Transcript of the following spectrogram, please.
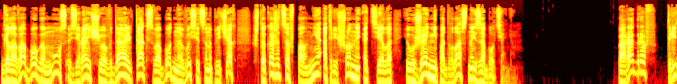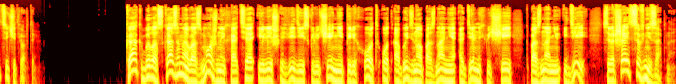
Голова бога Мос, взирающего вдаль, так свободно высится на плечах, что кажется вполне отрешенной от тела и уже не подвластной заботе о нем. Параграф 34. Как было сказано, возможный, хотя и лишь в виде исключения, переход от обыденного познания отдельных вещей к познанию идеи совершается внезапно,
